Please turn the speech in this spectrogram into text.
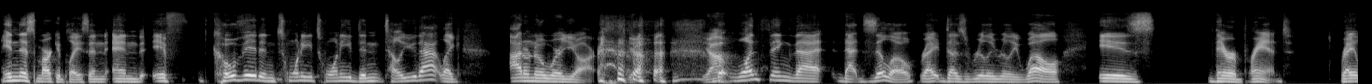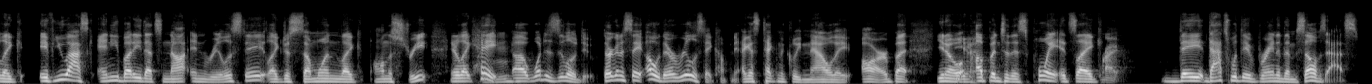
in this marketplace. And and if COVID in 2020 didn't tell you that, like I don't know where you are. Yeah. Yeah. But one thing that that Zillow, right, does really, really well is they're a brand. Right. Like if you ask anybody that's not in real estate, like just someone like on the street, and you're like, hey, Mhm. uh, what does Zillow do? They're going to say, oh, they're a real estate company. I guess technically now they are. But, you know, Yeah. up until this point, it's like, Right. they that's what they've branded themselves as.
